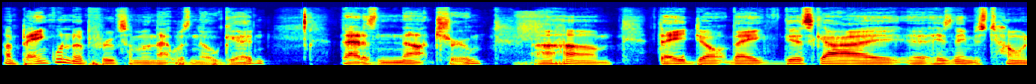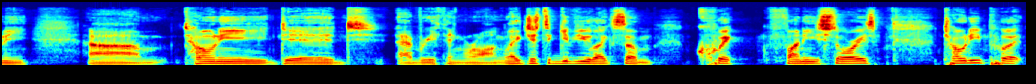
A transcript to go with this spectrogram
a bank wouldn't approve someone that was no good. That is not true. Um, they don't. They this guy, uh, his name is Tony. Um, Tony did everything wrong. Like just to give you like some quick funny stories, Tony put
